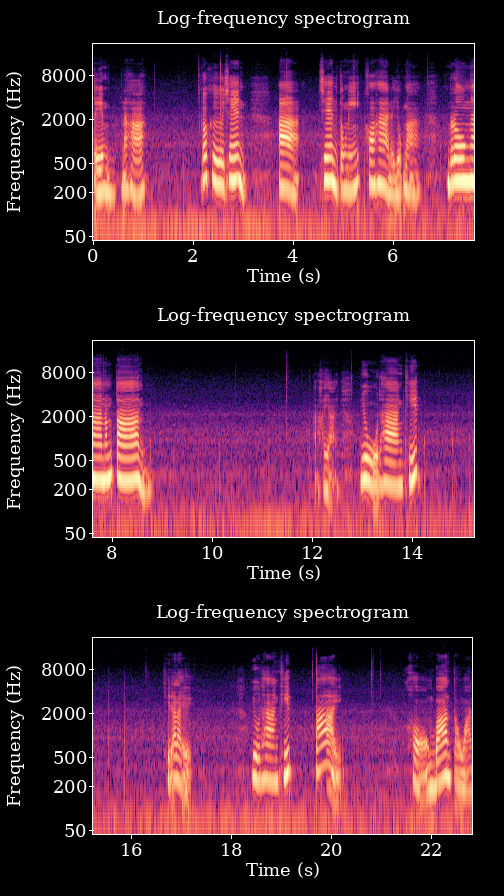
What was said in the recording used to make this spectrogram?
เต็มนะคะ ก็คือเช่น อ่า เช่นตรงนี้ข้อ 5 เดี๋ยวยกมา โรงงานน้ำตาล ขยาย อยู่ทางทิศ ทิศอะไรเอ่ย อยู่ทางทิศใต้ของบ้านตะวัน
